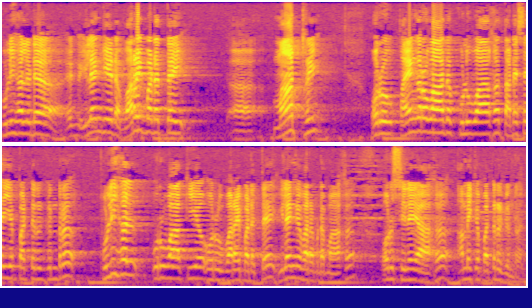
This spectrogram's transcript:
புலிகளிட இலங்கையிட வரைபடத்தை மாற்றி ஒரு பயங்கரவாத குழுவாக தடை செய்யப்பட்டிருக்கின்ற புலிகள் உருவாக்கிய ஒரு வரைபடத்தை இலங்கை வரைபடமாக ஒரு சிலையாக அமைக்கப்பட்டிருக்கின்றது.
